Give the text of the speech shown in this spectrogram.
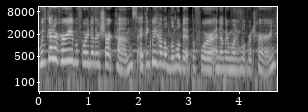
We've got to hurry before another shark comes. I think we have a little bit before another one will return.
